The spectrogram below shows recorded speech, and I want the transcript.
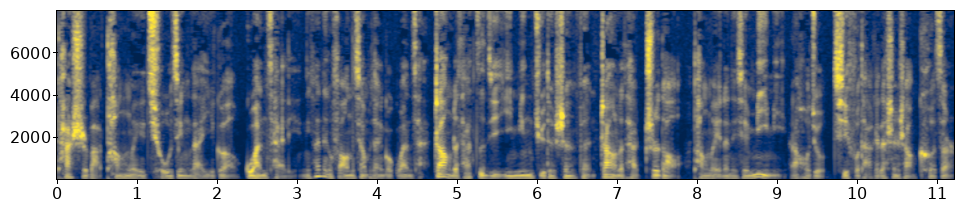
他是把汤唯囚禁在一个棺材里。你看那个房子像不像一个棺材？仗着他自己移民局的身份，仗着他知道汤唯的那些秘密，然后就欺负他，给他身上刻字儿，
